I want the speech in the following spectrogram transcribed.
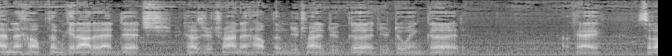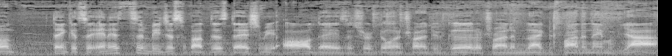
and to help them get out of that ditch because you're trying to help them. You're trying to do good. You're doing good. Okay? So don't think it's a, and it shouldn't be just about this day. It should be all days that you're doing, trying to do good or trying to magnify the name of Yah.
